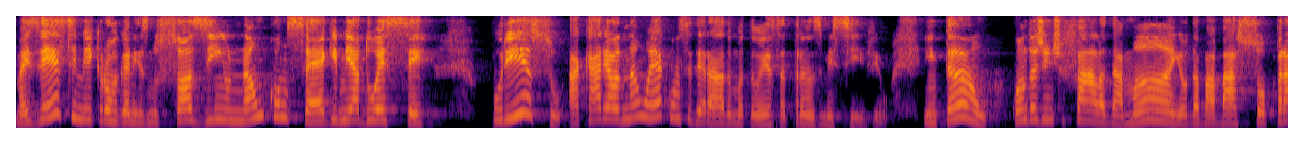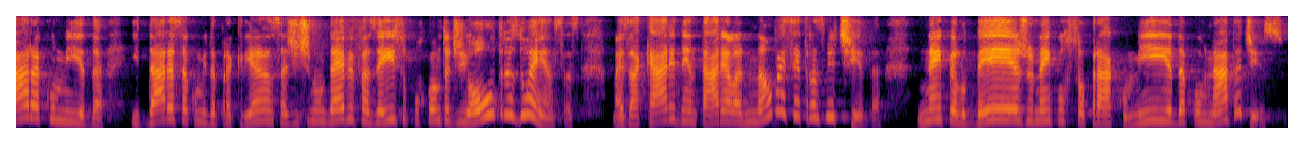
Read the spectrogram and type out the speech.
mas esse microorganismo sozinho não consegue me adoecer. Por isso, a cárie ela não é considerada uma doença transmissível. Então, quando a gente fala da mãe ou da babá soprar a comida e dar essa comida para a criança, a gente não deve fazer isso por conta de outras doenças. Mas a cárie dentária ela não vai ser transmitida, nem pelo beijo, nem por soprar a comida, por nada disso.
